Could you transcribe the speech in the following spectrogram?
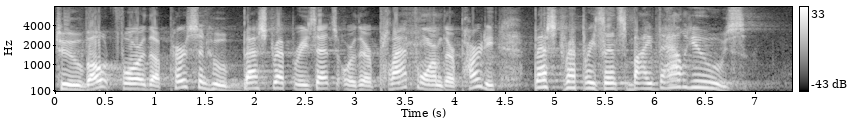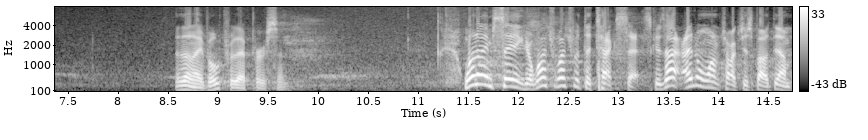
to vote for the person who best represents, or their platform, their party, best represents my values. And then I vote for that person. What I'm saying here, watch, watch what the text says, because I, I don't want to talk just about them.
